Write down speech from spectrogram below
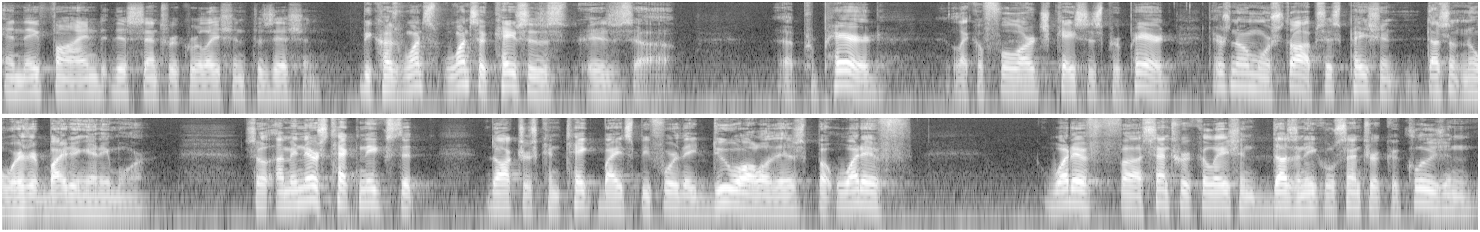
and they find this centric relation position. Because once, once a case is, is uh, uh, prepared, like a full arch case is prepared, there's no more stops. This patient doesn't know where they're biting anymore. So, I mean, there's techniques that doctors can take bites before they do all of this, but what if, what if uh, centric relation doesn't equal centric occlusion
